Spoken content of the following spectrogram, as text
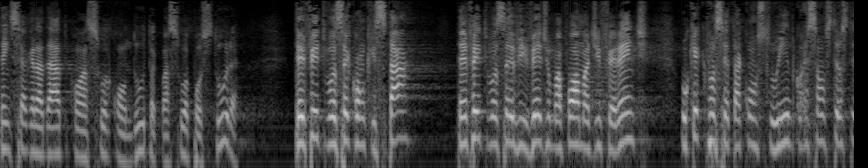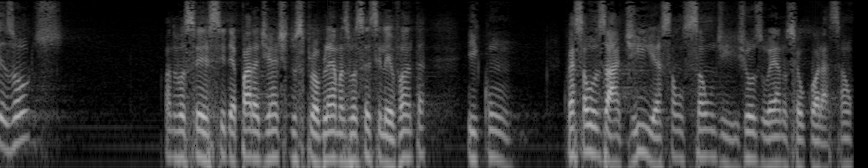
tem se agradado com a sua conduta, com a sua postura, tem feito você conquistar, tem feito você viver de uma forma diferente. O que, que você está construindo? Quais são os teus tesouros? Quando você se depara diante dos problemas, você se levanta e com, com essa ousadia, essa unção de Josué no seu coração,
